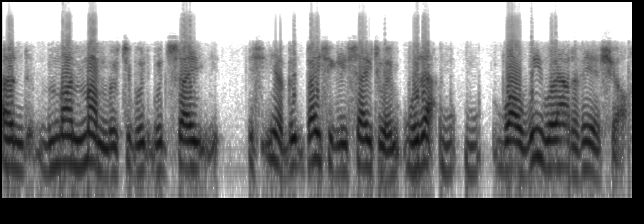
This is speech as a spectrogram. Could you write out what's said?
and my mum would, would would say, you know, basically say to him without while we were out of earshot,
